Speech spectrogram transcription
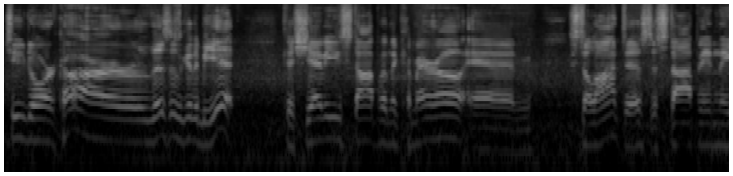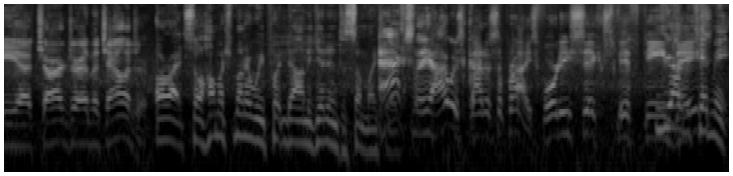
two-door car, this is going to be it, because Chevy's stopping the Camaro and Stellantis is stopping the uh, Charger and the Challenger. All right. So how much money are we putting down to get into something like this? Actually, I was kind of surprised. 46.15 you got to kidding me.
